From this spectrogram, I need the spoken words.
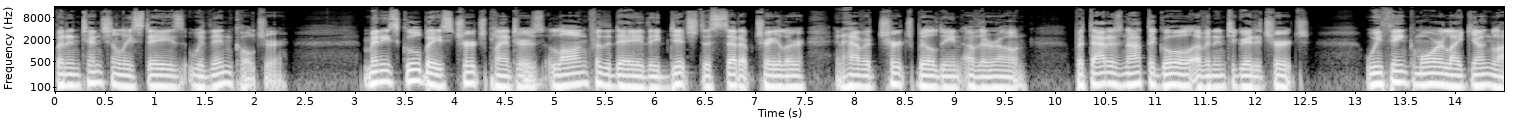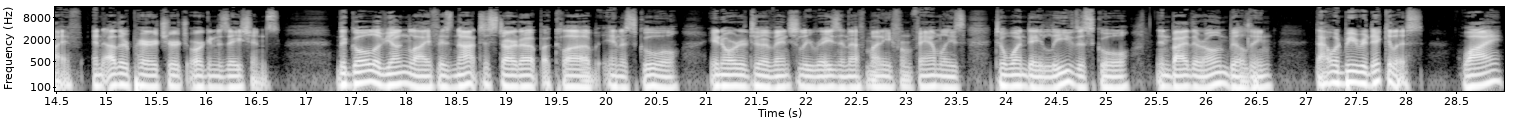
but intentionally stays within culture. Many school based church planters long for the day they ditch the setup trailer and have a church building of their own. But that is not the goal of an integrated church. We think more like Young Life and other parachurch organizations. The goal of Young Life is not to start up a club in a school in order to eventually raise enough money from families to one day leave the school and buy their own building. That would be ridiculous. Why?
